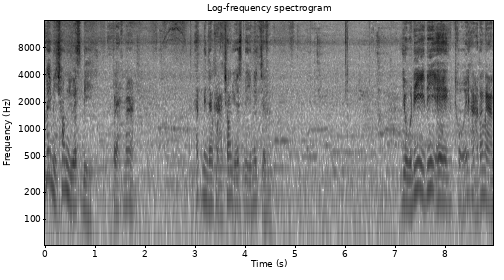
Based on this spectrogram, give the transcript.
ไม่มีช่อง USB แปลกมาก แอดมินยังหาช่อง USB ไม่เจอ อยู่นี่นี่เองโถยหาตั้งนาน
